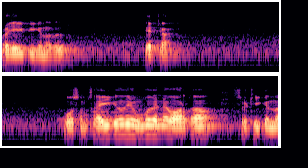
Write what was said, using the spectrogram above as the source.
പ്രചരിപ്പിക്കുന്നത് തെറ്റാണ്. അപ്പോൾ സംസാരിക്കുന്നതിന് മുമ്പ് തന്നെ വാർത്ത സൃഷ്ടിക്കുന്ന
